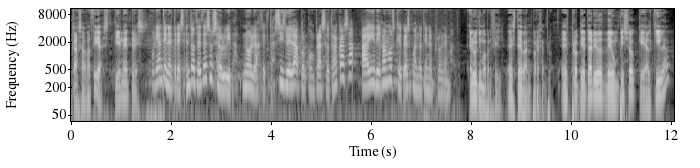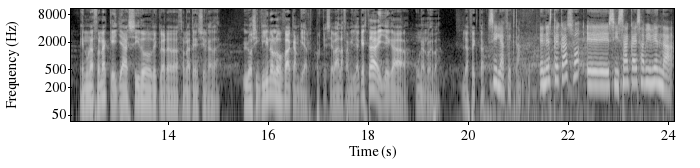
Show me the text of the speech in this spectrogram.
casas vacías, tiene tres. Julián tiene tres, entonces de eso se olvida, no le afecta. Si le da por comprarse otra casa, ahí digamos que es cuando tiene el problema. El último perfil, Esteban, por ejemplo, es propietario de un piso que alquila en una zona que ya ha sido declarada zona tensionada. Los inquilinos los va a cambiar, porque se va la familia que está y llega una nueva. ¿Le afecta? Sí le afecta. En este caso, eh, si saca esa vivienda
